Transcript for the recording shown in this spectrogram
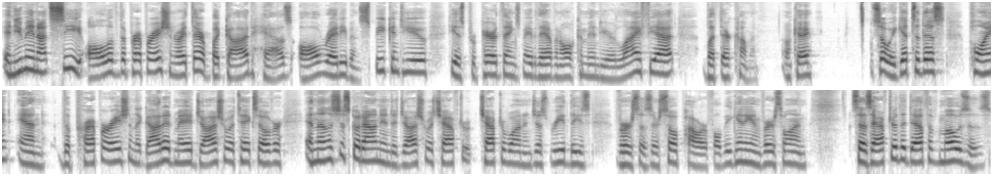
And you may not see all of the preparation right there, but God has already been speaking to you. He has prepared things. Maybe they haven't all come into your life yet, but they're coming. Okay? So we get to this point and the preparation that God had made, Joshua takes over. And then let's just go down into Joshua chapter chapter 1 and just read these verses. They're so powerful. Beginning in verse 1 says, After the death of Moses,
